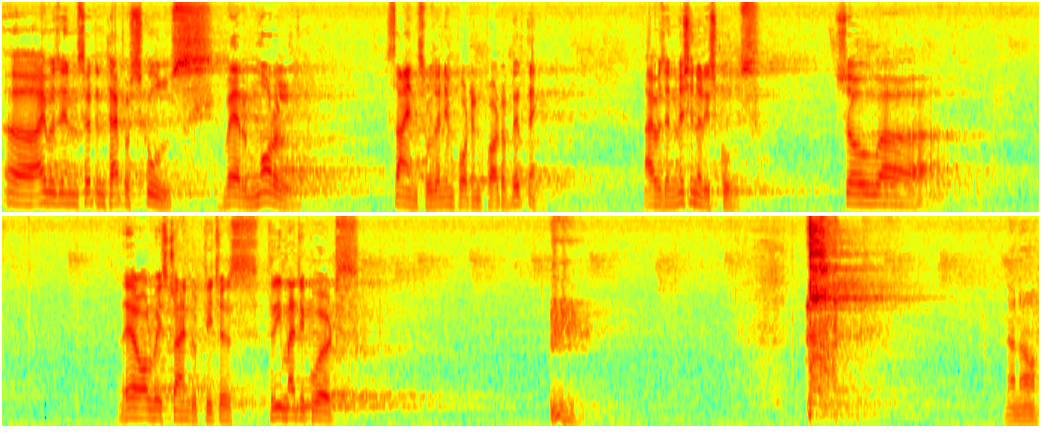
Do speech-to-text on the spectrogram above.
uh, I was in certain type of schools where moral science was an important part of their thing. I was in missionary schools, so uh, they are always trying to teach us three magic words. no, no.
